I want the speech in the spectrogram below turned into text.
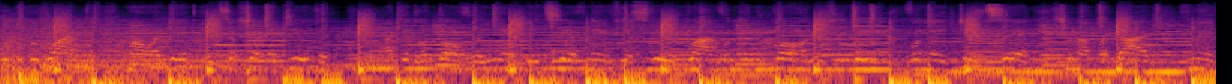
будуть вбивати малолітки, це вже не діти. А підготовлені бійці, в них є свій план. Вони нікого не жаліють, вони дівці, що нападають. В них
